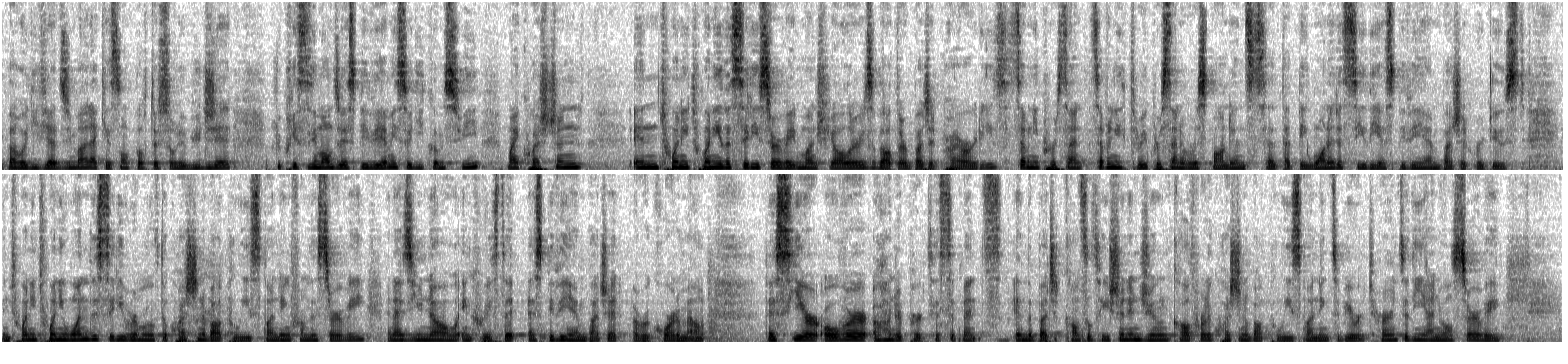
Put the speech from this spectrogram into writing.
par Olivia Dumas. La question porte sur le budget, plus précisément du SPVM, et se dit comme suit. My question, in 2020, the city surveyed Montrealers about their budget priorities. 70%, 73% of respondents said that they wanted to see the SPVM budget reduced. In 2021, the city removed the question about police funding from the survey, and as you know, increased the SPVM budget a record amount. This year, over 100 participants in the budget consultation in June called for the question about police funding to be returned to the annual survey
